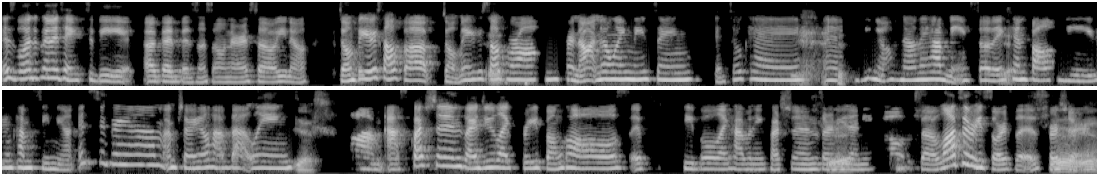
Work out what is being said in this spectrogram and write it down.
is what it's going to take to be a good business owner. So, you know, don't beat yourself up. Don't make yourself wrong for not knowing these things. It's okay. And, you know, now they have me. So they Yeah. can follow me. You can come see me on Instagram. I'm sure you'll have that link. yes. Um, ask questions. I do like free phone calls if people like have any questions or need any help. So lots of resources for sure. Yeah,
